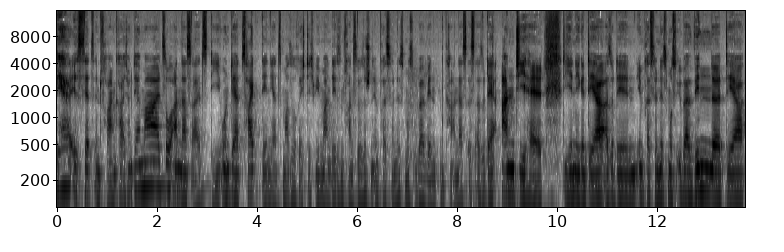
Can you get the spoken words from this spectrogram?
der ist jetzt in Frankreich und der malt so anders als die und der zeigt denen jetzt mal so richtig, wie man diesen französischen Impressionismus überwinden kann. Das ist also der Anti-Held, diejenige, der also den Impressionismus überwindet, der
